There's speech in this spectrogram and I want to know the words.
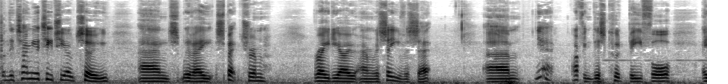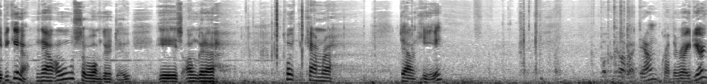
the tamiya TT02 and with a spektrum radio and receiver set um, yeah I think this could be for a beginner. Now also what I'm going to do is I'm going to point the camera down here. Put the car back down grab the radio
